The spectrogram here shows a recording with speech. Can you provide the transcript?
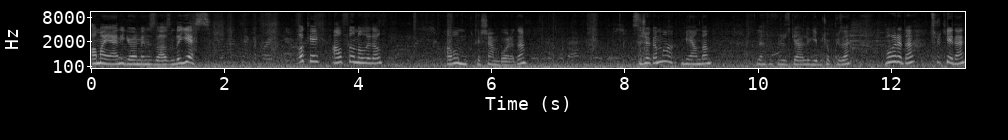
Ama yani görmeniz lazım da yes. Okay, I'll film a little. Hava muhteşem bu arada. Sıcak ama bir yandan hafif rüzgarlı gibi çok güzel. Bu arada Türkiye'den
